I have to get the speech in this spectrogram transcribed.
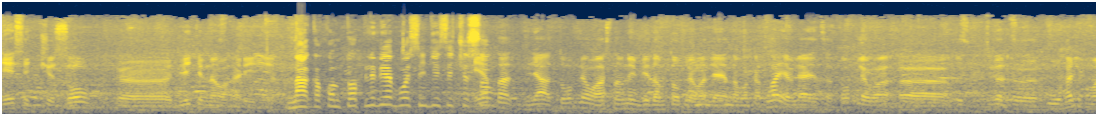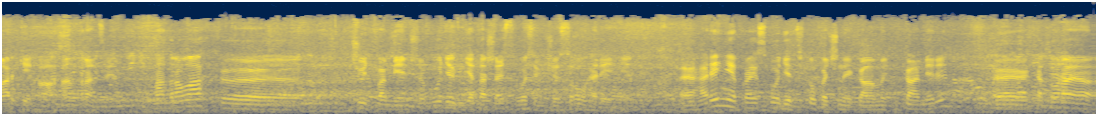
8-10 часов э, длительного горения. На каком топливе 8-10 часов? Это для топлива, основным видом топлива для этого котла является топливо э, э, уголь марки А, антрацит. На дровах э, чуть поменьше будет, где-то 6-8 часов горения. Э, горение происходит в топочной кам- камере, э, которая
